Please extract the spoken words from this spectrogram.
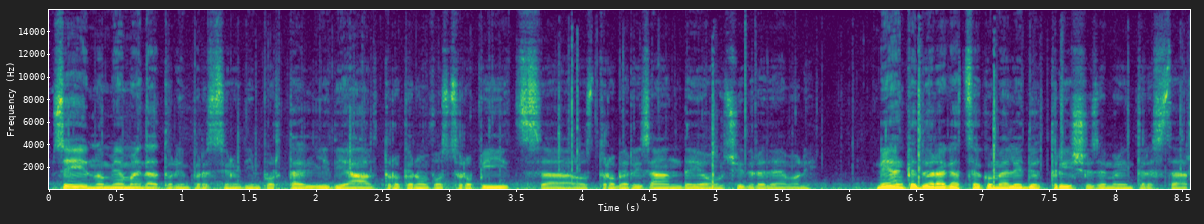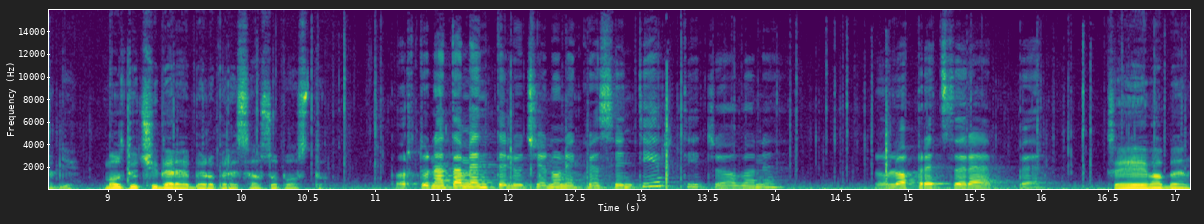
Sì, non mi ha mai dato l'impressione di importargli di altro che non fossero pizza, lo strawberry sundae o uccidere demoni. Neanche due ragazze come Lady Trish sembrano interessargli. Molti ucciderebbero per essere al suo posto. Fortunatamente Lucia non è qui a sentirti, giovane. Non lo apprezzerebbe. Sì, va bene.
